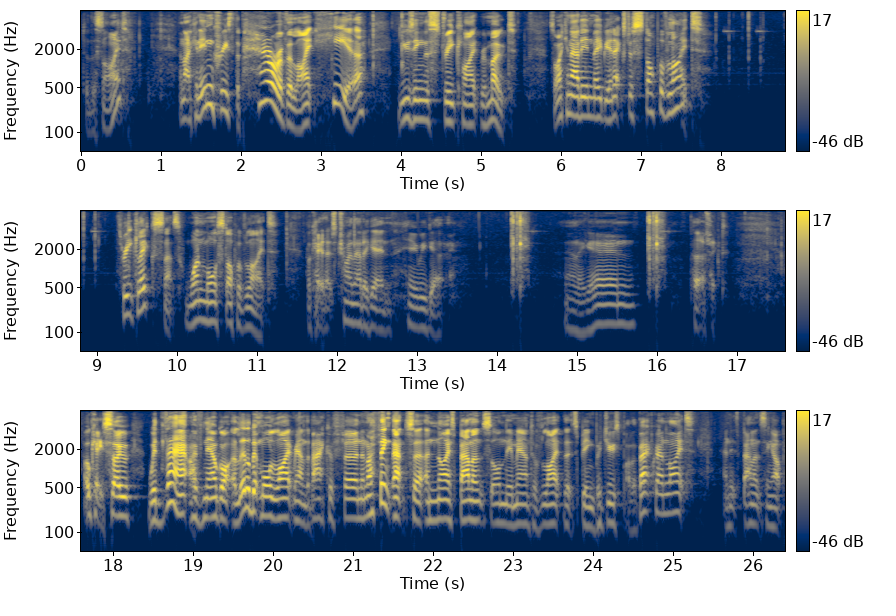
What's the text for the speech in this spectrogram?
to the side and I can increase the power of the light here using the Streetlight remote. So I can add in maybe an extra stop of light. Three clicks, that's one more stop of light. Okay, let's try that again. Here we go. And again, perfect. Okay, so with that, I've now got a little bit more light around the back of Fern, and I think that's a, a nice balance on the amount of light that's being produced by the background light, and it's balancing up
